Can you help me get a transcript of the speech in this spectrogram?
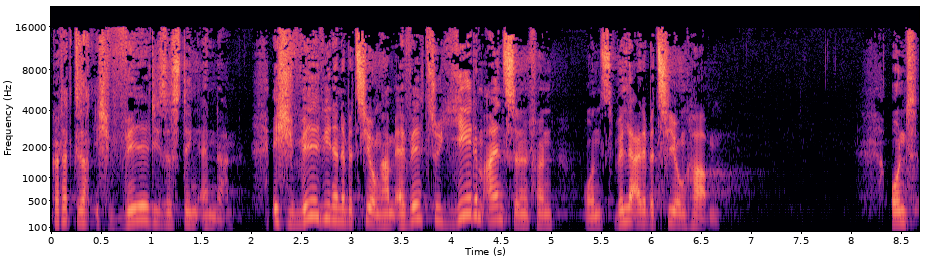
Gott hat gesagt, ich will dieses Ding ändern. Ich will wieder eine Beziehung haben. Er will zu jedem Einzelnen von uns, will er eine Beziehung haben. Und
